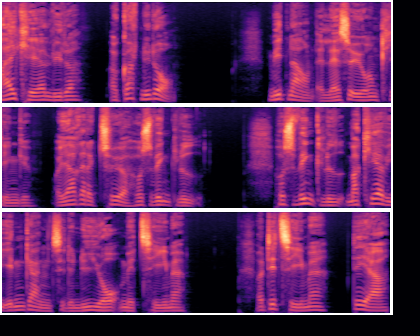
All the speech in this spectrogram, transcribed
Hej kære lytter, og godt nytår. Mit navn er Lasse Ørum Klinke, og jeg er redaktør hos Vinklyd. Hos Vinklyd markerer vi indgangen til det nye år med et tema. Og det tema, det er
